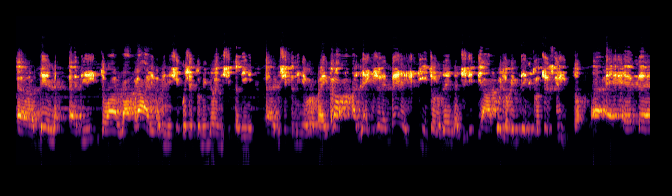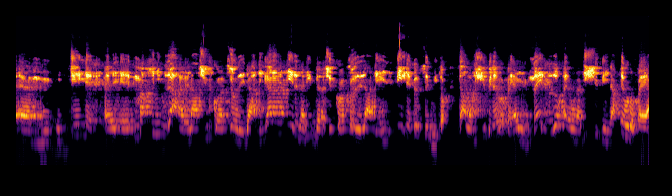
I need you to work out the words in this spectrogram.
eh, del eh, diritto alla privacy di 500 milioni di cittadini, eh, di cittadini europei, però a leggere bene il titolo del GDPR, quello che dentro c'è scritto eh, è, che massimizzare la circolazione dei dati, garantire la libera circolazione dei dati è il fine perseguito dalla disciplina europea, il mezzo è una disciplina europea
